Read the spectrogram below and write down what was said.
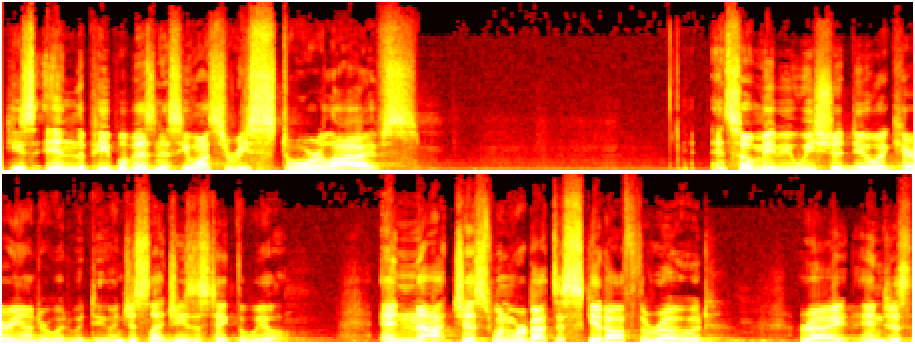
He's in the people business. He wants to restore lives. And so maybe we should do what Carrie Underwood would do and just let Jesus take the wheel. And not just when we're about to skid off the road, right? And just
